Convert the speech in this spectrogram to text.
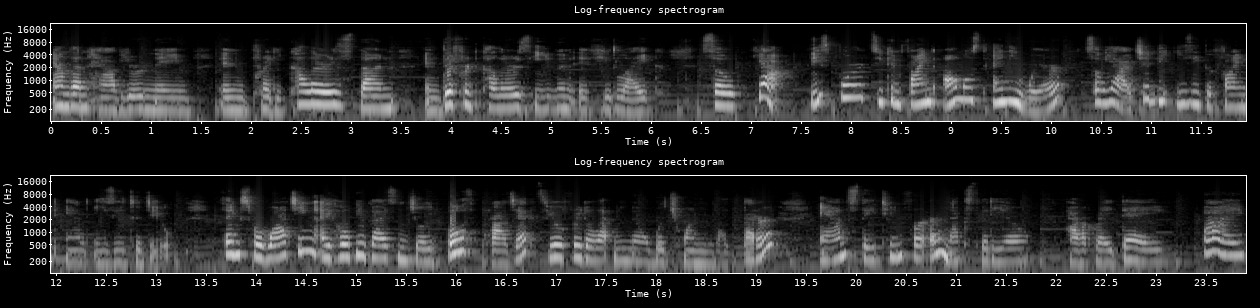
and then have your name in pretty colors, done in different colors even if you'd like. So yeah, these boards you can find almost anywhere, so yeah, it should be easy to find and easy to do. Thanks for watching, I hope you guys enjoyed both projects. Feel free to let me know which one you like better, and stay tuned for our next video. Have a great day. Bye!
